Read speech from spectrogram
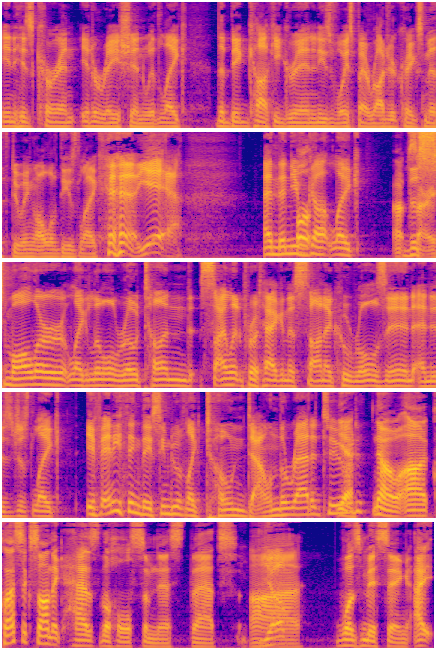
in his current iteration with like the big cocky grin, and he's voiced by Roger Craig Smith doing all of these like yeah, and then you've Well- got like Oh, the sorry. smaller, like little rotund, silent protagonist Sonic who rolls in and is just like, if anything, they seem to have like toned down the ratitude. Yeah. No, uh classic Sonic has the wholesomeness that uh Yup. was missing. I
